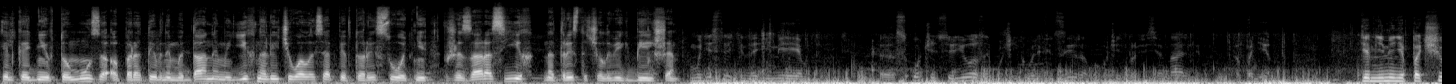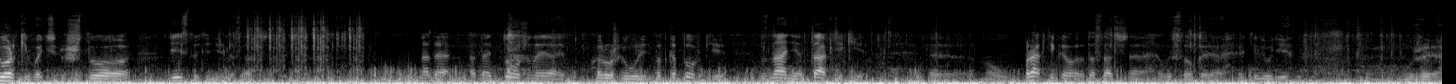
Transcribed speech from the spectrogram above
кілька днів тому, за оперативними даними, їх налічувалося півтори сотні. Вже зараз їх на 300 чоловік більше. мы действительно имеем э, с очень серьезным, очень квалифицированным, очень профессиональным оппонентом. Тем не менее подчеркивать, что действуют они достаточно профессионально. Надо отдать должное, хороший уровень подготовки, знания, тактики. Э, ну, практика достаточно высокая. Эти люди м, уже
